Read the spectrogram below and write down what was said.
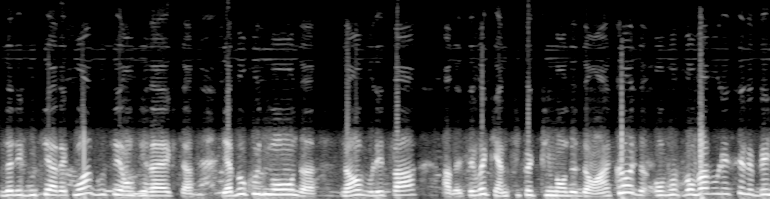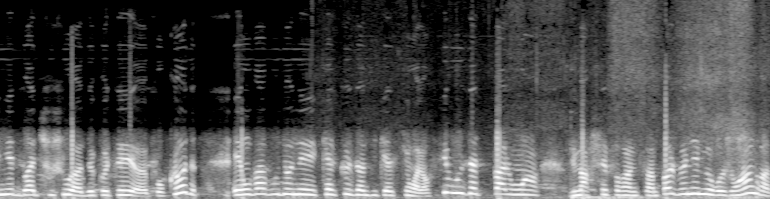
Vous allez goûter avec moi, goûter en direct. Il y a beaucoup de monde. Non, vous voulez pas? Ah ben c'est vrai qu'il y a un petit peu de piment dedans. Hein. Claude, on, va vous laisser le beignet de bread chouchou euh, de côté euh, pour Claude. Et on va vous donner quelques indications. Alors si vous n'êtes pas loin du marché forain de Saint-Paul, venez me rejoindre.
